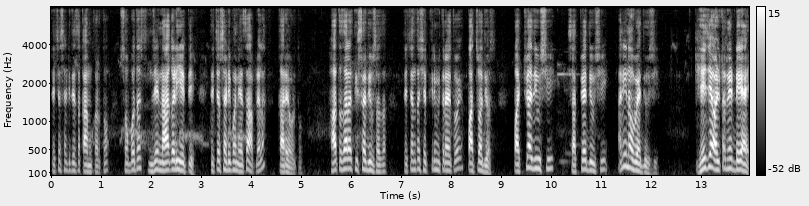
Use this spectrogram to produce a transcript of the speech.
त्याच्यासाठी त्याचं काम करतो. सोबतच जे नागडी येते त्याच्यासाठी पण याचा आपल्याला कार्य होतो. हा तर झाला तिसऱ्या दिवसाचा. त्याच्यानंतर शेतकरी मित्र येतो आहे पाचवा दिवस. पाचव्या दिवशी सातव्या दिवशी आणि नवव्या दिवशी. हे जे अल्टरनेट डे आहे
